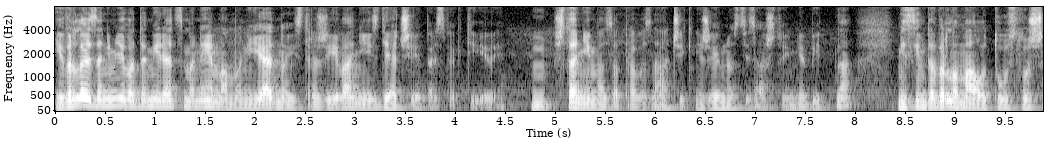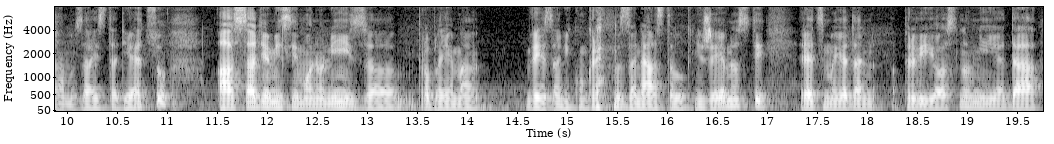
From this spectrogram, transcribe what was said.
I vrlo je zanimljivo da mi recimo nemamo ni jedno istraživanje iz dječje perspektive. Hmm. Šta njima zapravo znači književnost i zašto im je bitna. Mislim da vrlo malo tu slušamo zaista djecu, a sad je, mislim, ono niz uh, problema vezani konkretno za nastavu književnosti. Recimo, jedan prvi i osnovni je da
